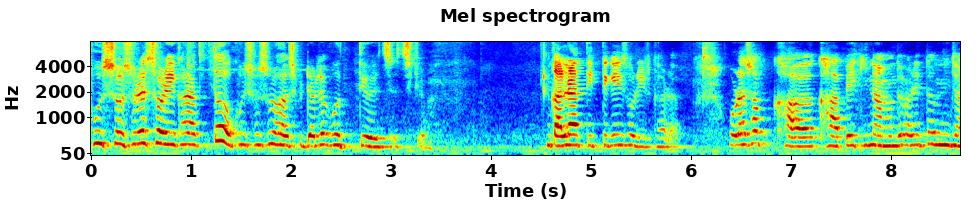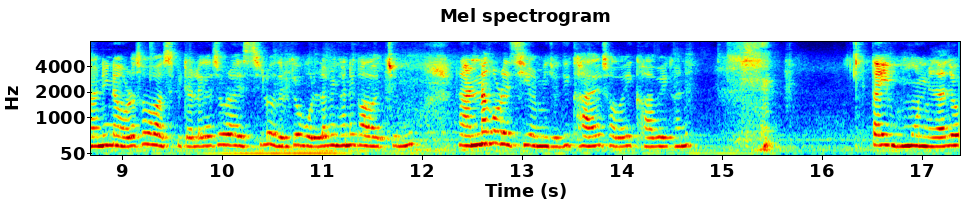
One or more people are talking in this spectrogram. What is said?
খুশ শ্বশুরের শরীর খারাপ তো খুশ শ্বশুর হসপিটালে ভর্তি হয়েছে আজকে। কাল রাত্রির থেকেই শরীর খারাপ। ওরা সব খা, খাবে কি না আমাদের বাড়িতে আমি জানি না, ওরা সব হসপিটালে গেছে, ওরা এসেছিল ওদেরকে বললাম এখানে খাওয়ার জন্য। রান্না করেছি আমি, যদি খায়, সবাই খাবে এখানে। তাই মন মেজাজও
